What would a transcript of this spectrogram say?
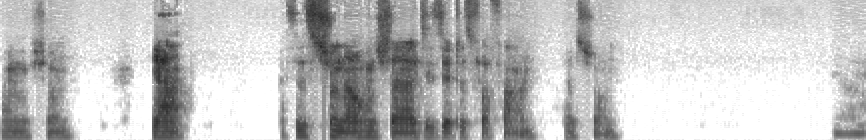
eigentlich schon. Ja, es ist schon auch ein standardisiertes Verfahren. Das schon. Ja.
